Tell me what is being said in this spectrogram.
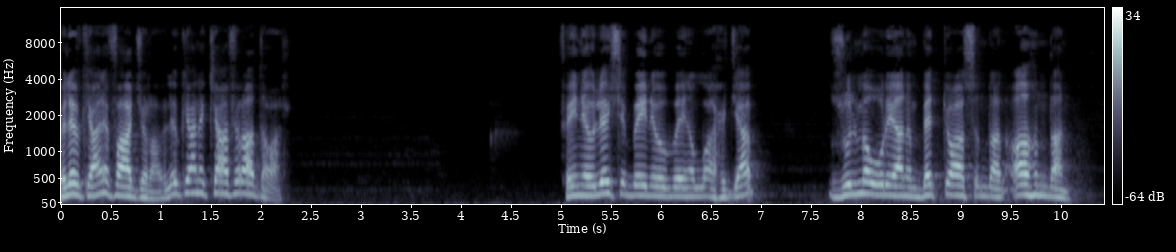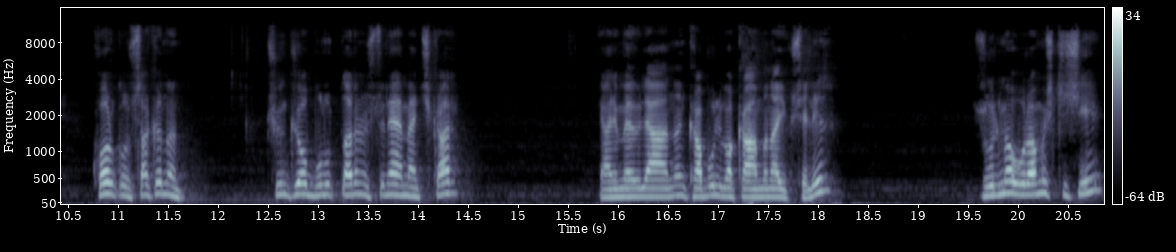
velev kâne facira. Velev kâne kafira da var. Feyne leyse beyne ve beynallah hicab. Zulme uğrayanın bedduasından, ahından korkun, sakının. Çünkü o bulutların üstüne hemen çıkar. Yani Mevla'nın kabul makamına yükselir. Zulme uğramış kişi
